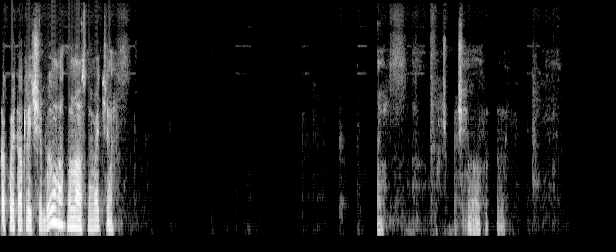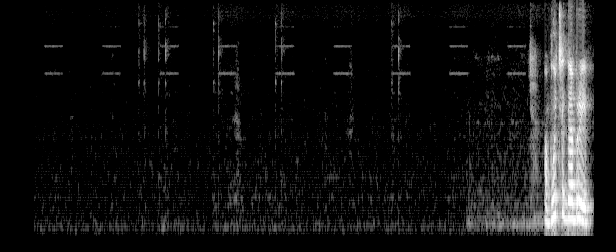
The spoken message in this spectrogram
Какое-то отличие было у нас. Давайте А будьте добры,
